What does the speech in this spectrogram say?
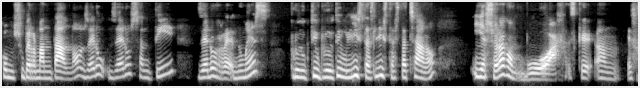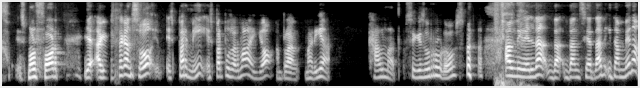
com supermental, no? Zero, zero sentir, zero res, només productiu, productiu, llistes, llistes, tatxar, no? I això era com, buah, és que um, és, és molt fort. I aquesta cançó és per mi, és per posar-me-la jo, en plan, Maria, calma't, o sigui, és horrorós el nivell d'ansietat i també de,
